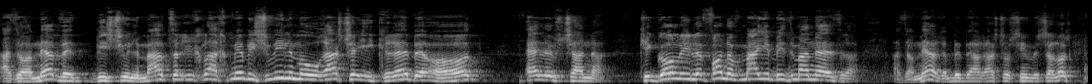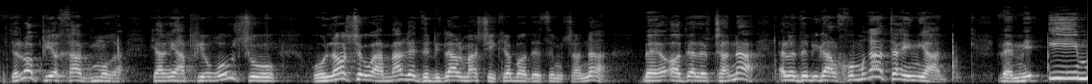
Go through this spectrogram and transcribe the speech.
אז הוא אומר ובשביל מה צריך להחמיר? בשביל מאורע שיקרה בעוד אלף שנה. כי גולי לפונוב מה יהיה בזמן עזרא אז אומר הרב בהערה 33, זה לא פרחה גמורה, כי הרי הפירוש הוא, הוא לא שהוא אמר את זה בגלל מה שיקרה בעוד עשרים שנה, בעוד אלף שנה, אלא זה בגלל חומרת העניין. ואם,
